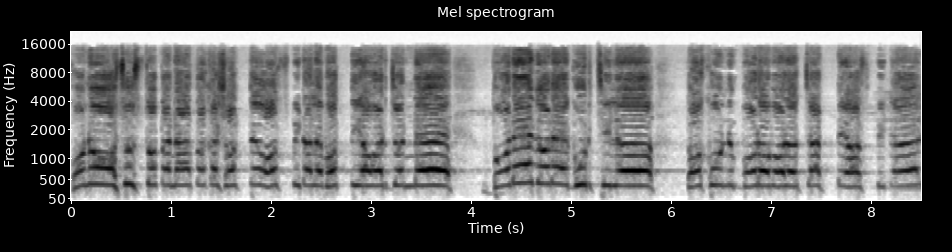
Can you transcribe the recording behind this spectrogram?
কোনো অসুস্থতা না থাকা সত্ত্বেও হসপিটালে ভর্তি হওয়ার জন্য দৌড়ে দৌড়ে ঘুরছিল। তখন বড় বড় চারটে হসপিটাল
